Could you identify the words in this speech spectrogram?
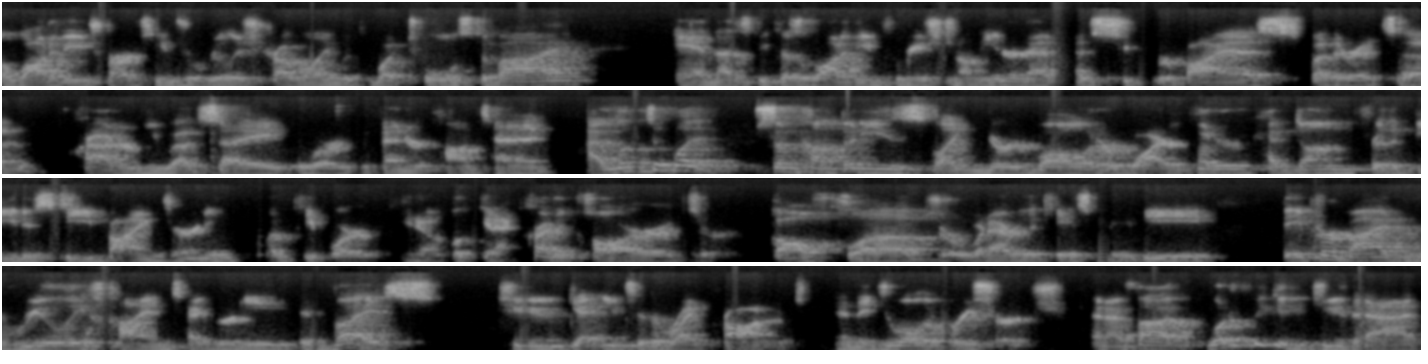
a lot of HR teams are really struggling with what tools to buy. And that's because a lot of the information on the internet is super biased, whether it's a crowd review website or the vendor content. I looked at what some companies like NerdWallet or Wirecutter had done for the B2C buying journey when people are, you know, looking at credit cards or golf clubs or whatever the case may be. They provide really high integrity advice to get you to the right product and they do all the research. And I thought, what if we could do that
